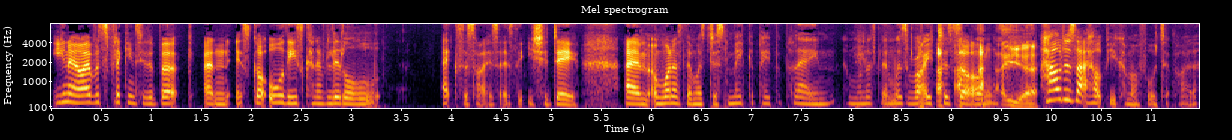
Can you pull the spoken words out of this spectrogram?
You know, I was flicking through the book and it's got all these kind of little exercises that you should do. Um, and one of them was just make a paper plane, and one of them was write a song. yeah. How does that help you come off autopilot?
